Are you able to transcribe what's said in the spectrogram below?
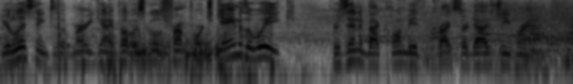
You're listening to the Maury County Public Schools Front Porch Game of the Week, presented by Columbia Chrysler Dodge Jeep Ram.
